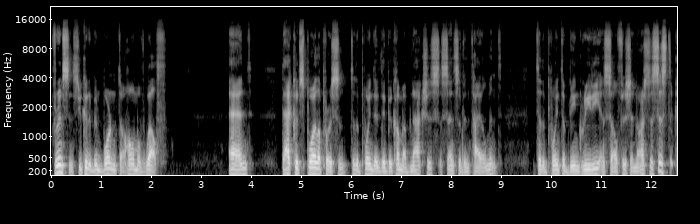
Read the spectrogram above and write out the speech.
For instance, you could have been born into a home of wealth, and that could spoil a person to the point that they become obnoxious, a sense of entitlement, to the point of being greedy and selfish and narcissistic.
